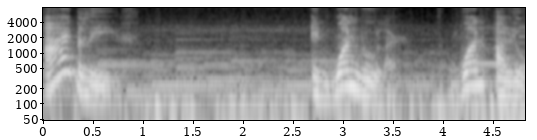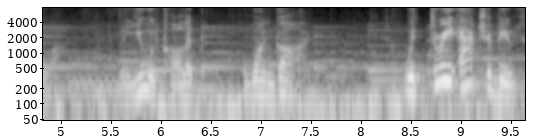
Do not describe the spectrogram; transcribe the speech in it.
I believe in one ruler, one Alua. Now you would call it one God, with three attributes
